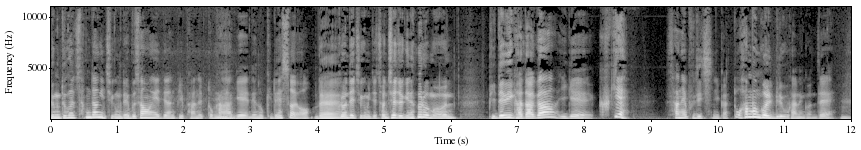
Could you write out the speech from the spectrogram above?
등등은 상당히 지금 내부 상황에 대한 비판을 또 강하게 음. 내놓기도 했어요. 네. 그런데 지금 이제 전체적인 흐름은 비대위 가다가 이게 크게 산에 부딪히니까 또 한 번 걸 밀고 가는 건데 음.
